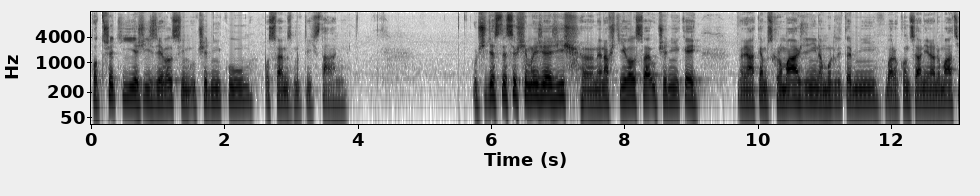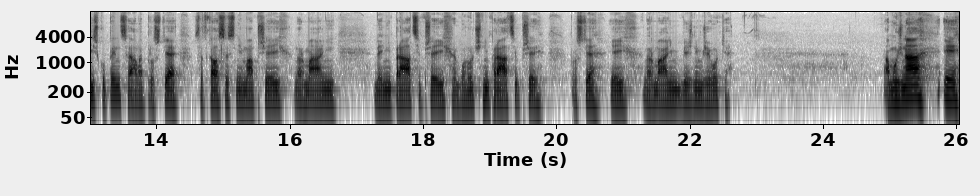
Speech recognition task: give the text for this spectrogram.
po třetí Ježíš zjevil svým učedníkům po svém zmrtvých stání. Určitě jste si všimli, že Ježíš nenavštívil své učedníky na nějakém schromáždění, na modlitební, a dokonce ani na domácí skupince, ale prostě setkal se s nima při jejich normální denní práci, při jejich nebo noční práci, při prostě jejich normálním běžným životě. A možná i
